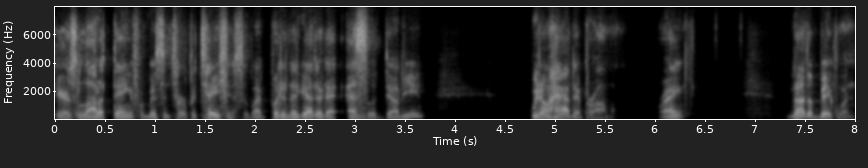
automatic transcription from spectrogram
There's a lot of things for misinterpretation. So by putting together that SOW, we don't have that problem, right? Another big one.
